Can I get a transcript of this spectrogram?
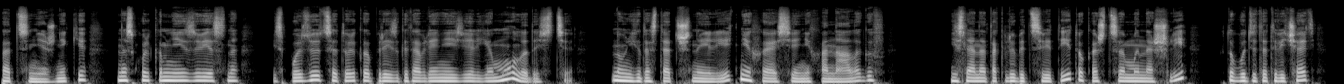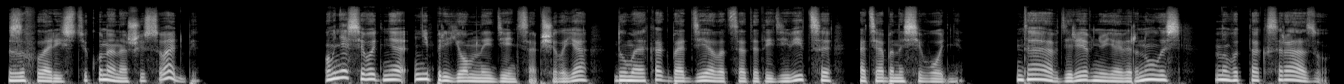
Подснежники, насколько мне известно, используются только при изготовлении зелья молодости, но у них достаточно и летних, и осенних аналогов. Если она так любит цветы, то, кажется, мы нашли, кто будет отвечать за флористику на нашей свадьбе. «У меня сегодня неприемный день», — сообщила я, думая, как бы отделаться от этой девицы хотя бы на сегодня. Да, в деревню я вернулась, но вот так сразу.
